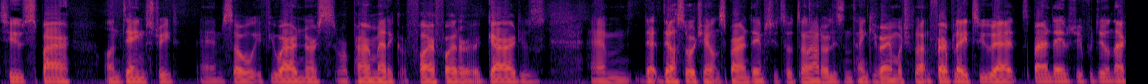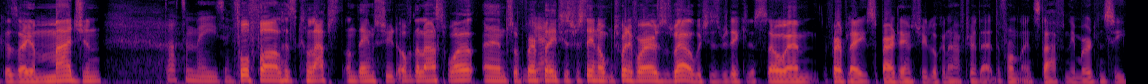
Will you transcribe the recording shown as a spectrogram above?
to Spar on Dame Street. Um, so if you are a nurse or a paramedic or firefighter or a guard who's um, they- they'll sort you out in Spar on Dame Street. So Donato, listen, thank you very much for that, and fair play to uh, Spar on Dame Street for doing that because I imagine That's amazing. footfall has collapsed on Dame Street over the last while. Um, so fair Yeah. play to for staying open 24 hours as well, which is ridiculous. So um, fair play, Spar Dame Street looking after that, the frontline staff and the emergency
